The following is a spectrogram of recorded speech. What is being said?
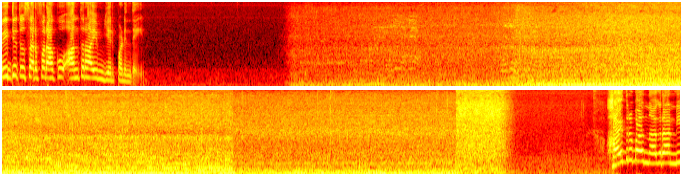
విద్యుత్ సరఫరాకు అంతరాయం ఏర్పడింది. హైదరాబాద్ నగరాన్ని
